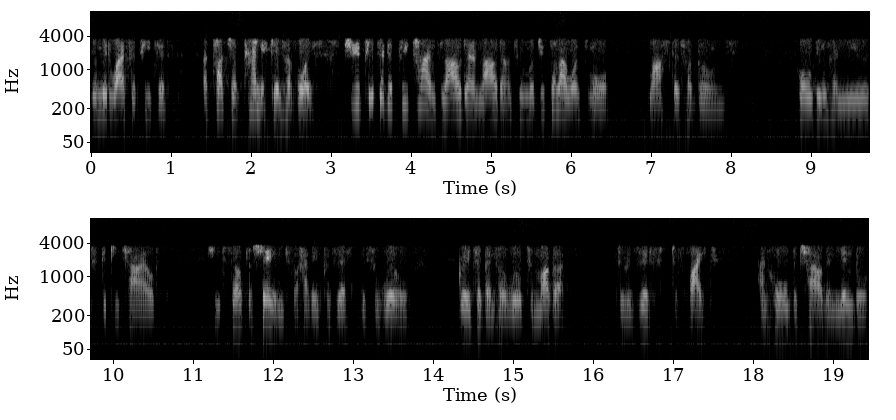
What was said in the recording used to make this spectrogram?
the midwife repeated, a touch of panic in her voice. She repeated it three times, louder and louder, until Mojisola once more mastered her bones. Holding her new, sticky child, she'd felt ashamed for having possessed this will, greater than her will to mother, to resist, to fight, and hold the child in limbo,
